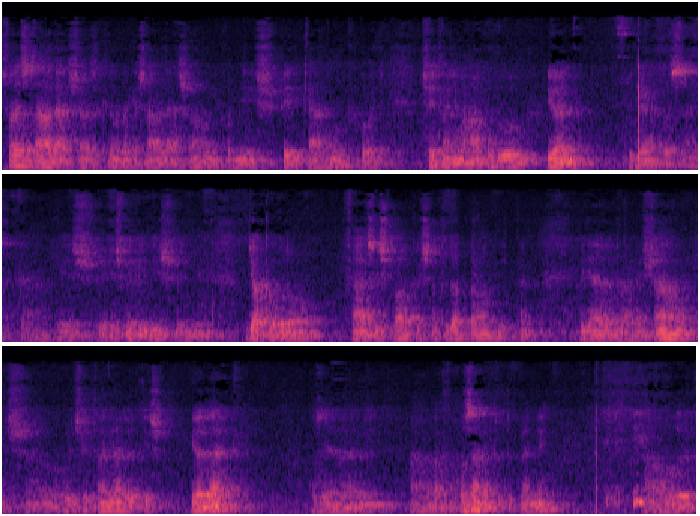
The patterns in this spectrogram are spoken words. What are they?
Szóval ez az áldása, ez a különleges áldása, amikor mi is prédikálunk, hogy Csaitanya Mahaprabhu jön ugye hozzánk és, és még így is, még gyakorló fázisban, Krishna tudatban, itt ugye Sám és Úr Csétanya, ők is jönnek, azért mert mi hozzá nem tudtuk menni, ahol ők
